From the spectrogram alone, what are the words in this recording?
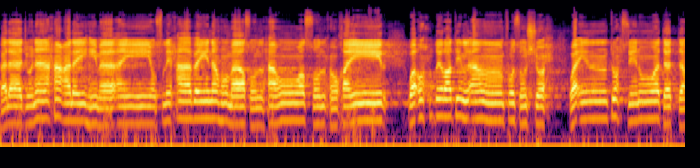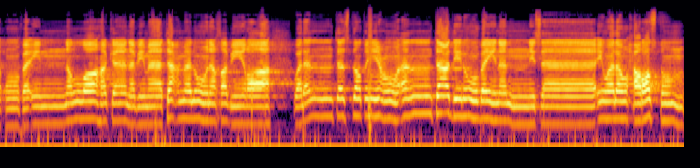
فلا جناح عليهما أن يصلحا بينهما صلحا والصلح خير وأحضرت الأنفس الشح وإن تحسنوا وتتقوا فإن الله كان بما تعملون خبيرا ولن تستطيعوا أن تعدلوا بين النساء ولو حرصتم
